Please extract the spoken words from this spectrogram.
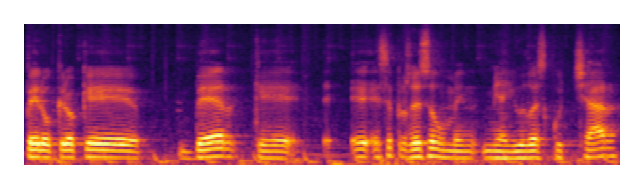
pero creo que ver que e- ese proceso me, me ayudó a escuchar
